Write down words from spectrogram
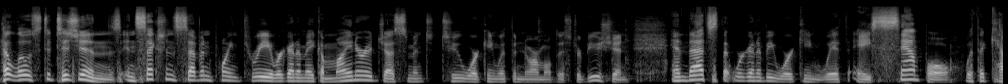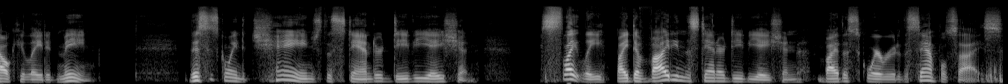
Hello, statisticians! In section 7.3, we're going to make a minor adjustment to working with the normal distribution, and that's that we're going to be working with a sample with a calculated mean. This is going to change the standard deviation slightly by dividing the standard deviation by the square root of the sample size.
